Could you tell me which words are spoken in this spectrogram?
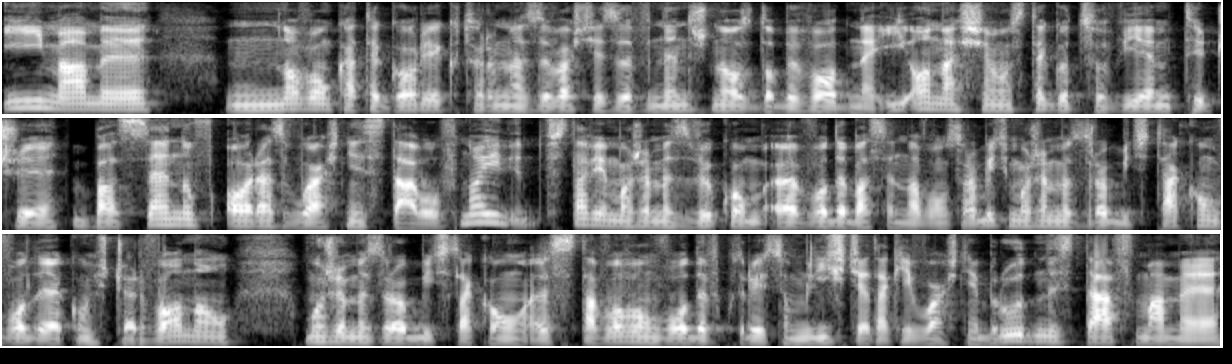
i mamy nową kategorię, która nazywa się zewnętrzne ozdoby wodne. I ona się z tego co wiem tyczy basenów oraz właśnie stawów. No i w stawie możemy zwykłą e, wodę basenową zrobić, możemy zrobić taką wodę jakąś czerwoną, możemy zrobić taką e, stawową wodę, w której są liście, taki właśnie brudny staw, mamy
